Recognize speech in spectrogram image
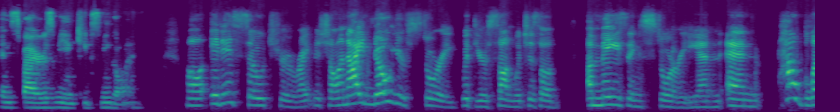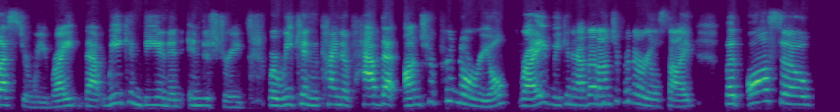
inspires me and keeps me going. Well, it is so true, right, Michelle? And I know your story with your son, which is a amazing story. And and how blessed are we, right? That we can be in an industry where we can kind of have that entrepreneurial, right? We can have that entrepreneurial side, but also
